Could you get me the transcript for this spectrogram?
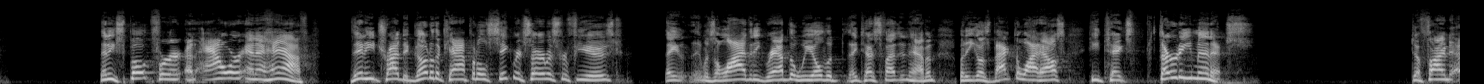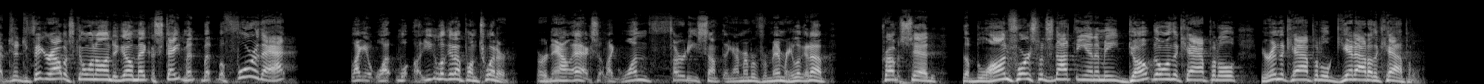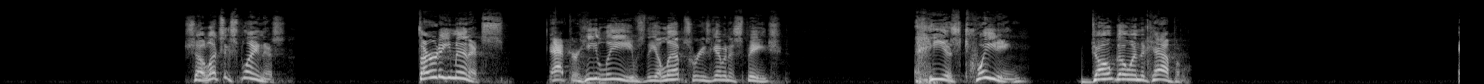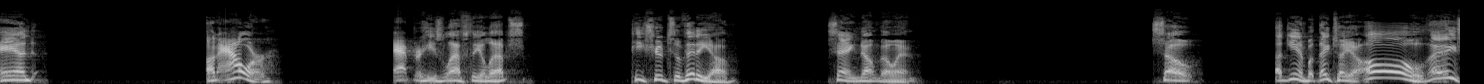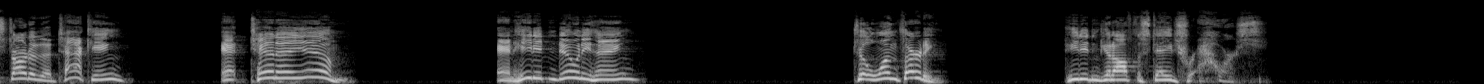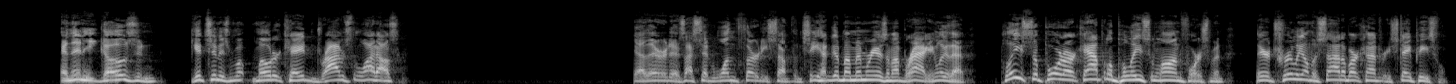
Then he spoke for an hour and a half. Then he tried to go to the Capitol. Secret Service refused. They, it was a lie that he grabbed the wheel. That they testified it didn't happen. But he goes back to White House. He takes 30 minutes to find to, to figure out what's going on to go make a statement. But before that, like at what you can look it up on Twitter or now X at like 130 something. I remember from memory. Look it up. Trump said the law enforcement's not the enemy. Don't go in the Capitol. You're in the Capitol. Get out of the Capitol. So let's explain this. 30 minutes after he leaves the ellipse where he's giving a speech, he is tweeting, Don't go in the Capitol. And an hour after he's left the ellipse, he shoots a video saying, don't go in. So, again, but they tell you, oh, they started attacking at 10 a.m. and he didn't do anything till 1.30. He didn't get off the stage for hours. And then he goes and gets in his motorcade and drives to the White House yeah, there it is. I said 130 something. See how good my memory is? I'm I bragging. Look at that. Please support our Capitol Police and law enforcement. They are truly on the side of our country. Stay peaceful.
